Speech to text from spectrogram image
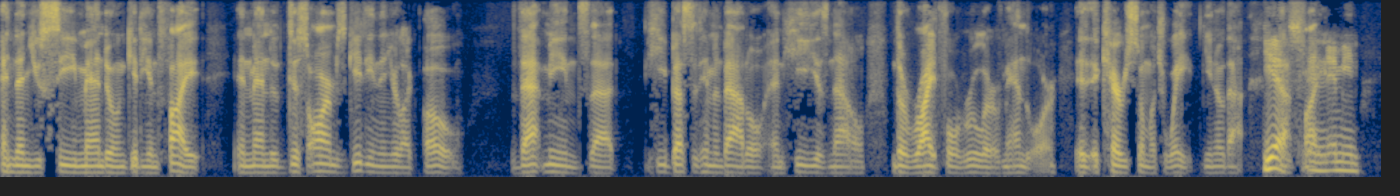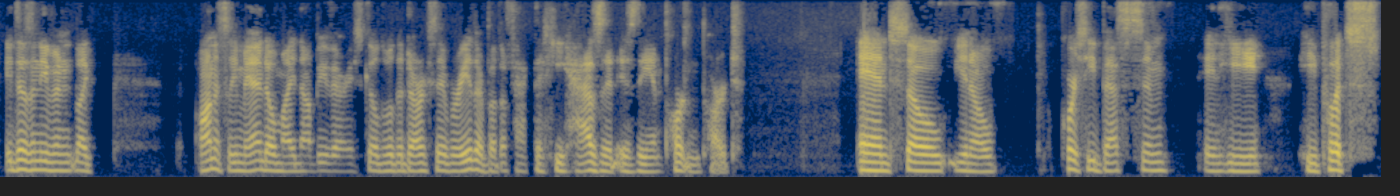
And then you see Mando and Gideon fight, and Mando disarms Gideon, and you're like, Oh, that means that he bested him in battle, and he is now the rightful ruler of Mandalore. It, it carries so much weight, you know that. Yes, that and I mean, it doesn't even like. Honestly, Mando might not be very skilled with the dark saber either, but the fact that he has it is the important part. And so, you know, of course, he bests him, and he he puts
